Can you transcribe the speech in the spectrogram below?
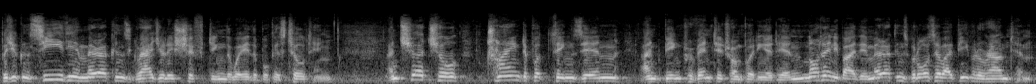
But you can see the Americans gradually shifting the way the book is tilting, and Churchill trying to put things in and being prevented from putting it in, not only by the Americans, but also by people around him.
